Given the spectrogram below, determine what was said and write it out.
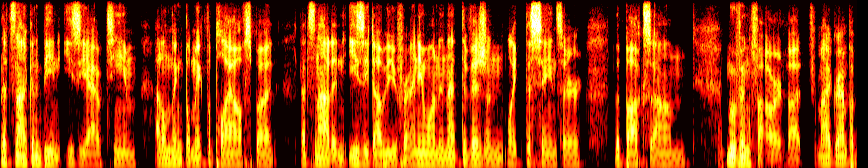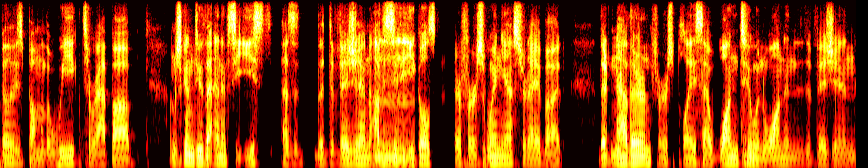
that's not going to be an easy out team. I don't think they'll make the playoffs, but that's not an easy W for anyone in that division, like the Saints or the Bucks. Um, moving forward, but for my Grandpa Billy's bum of the week to wrap up, I'm just going to do the NFC East as a, the division. Obviously, Mm. the Eagles their first win yesterday, but they're, now they're in first place at one, two, and one in the division.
